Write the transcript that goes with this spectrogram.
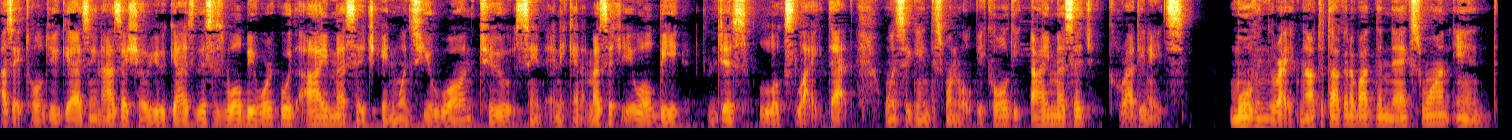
As I told you guys and as I show you guys this is will be work with iMessage. And once you want to send any kind of message it will be just looks like that. Once again this one will be called the iMessage Gradients. moving right now to talking about the next one and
